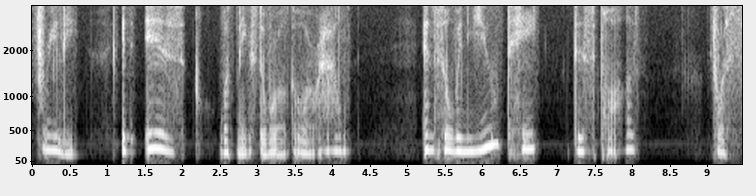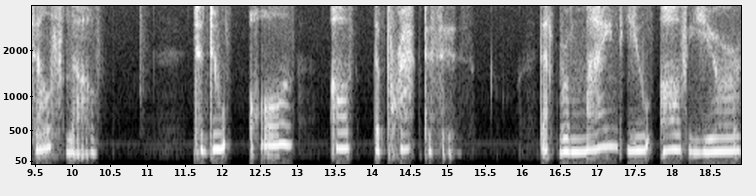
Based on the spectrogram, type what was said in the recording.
freely. It is what makes the world go around. And so when you take this pause for self love, to do all of the practices that remind you of your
